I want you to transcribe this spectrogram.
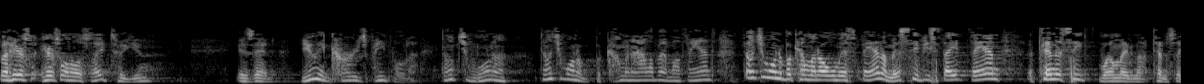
But here's, here's what I want to say to you is that you encourage people to, don't you want to don't you want to become an Alabama fan? Don't you want to become an Ole Miss fan, a Mississippi State fan, a Tennessee, well, maybe not Tennessee.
